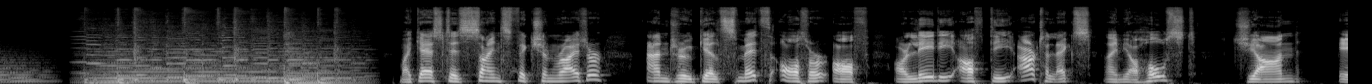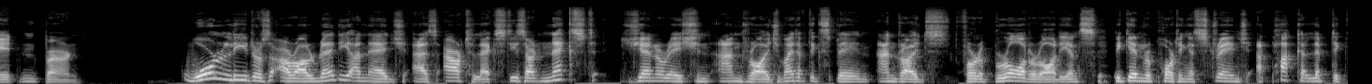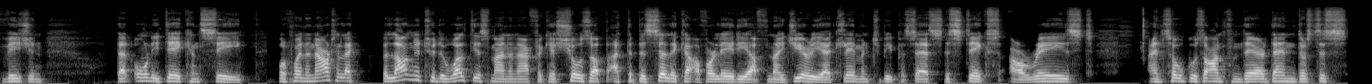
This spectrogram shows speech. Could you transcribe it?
My guest is science fiction writer Andrew Gillsmith, author of Our Lady of the Artilects. I'm your host, John Aidan Byrne. World leaders are already on edge as Artilects. These are next generation androids. You might have to explain androids for a broader audience. Begin reporting a strange apocalyptic vision that only they can see. But when an Artilect belonging to the wealthiest man in Africa shows up at the Basilica of Our Lady of Nigeria claiming to be possessed. The stakes are raised. And so it goes on from there. Then there's this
